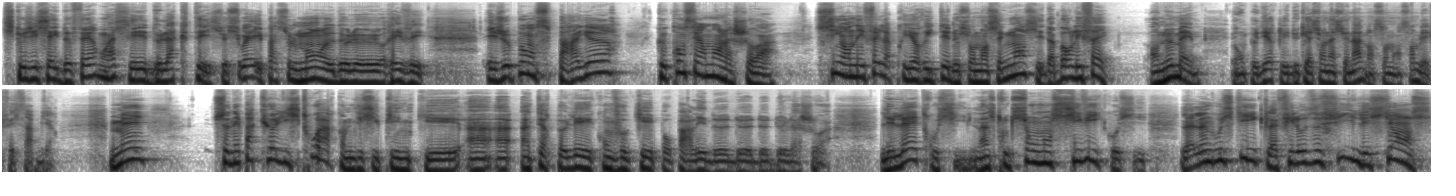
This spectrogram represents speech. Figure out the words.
Ce que j'essaye de faire, moi, c'est de l'acter, ce souhait, et pas seulement euh, de le rêver. Et je pense, par ailleurs, que concernant la Shoah, si en effet la priorité de son enseignement, c'est d'abord les faits, en eux-mêmes, et on peut dire que l'éducation nationale, dans son ensemble, elle fait ça bien. Mais ce n'est pas que l'histoire comme discipline qui est interpellée et convoquée pour parler de, de, la Shoah. Les lettres aussi, l'instruction civique aussi, la linguistique, la philosophie, les sciences.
